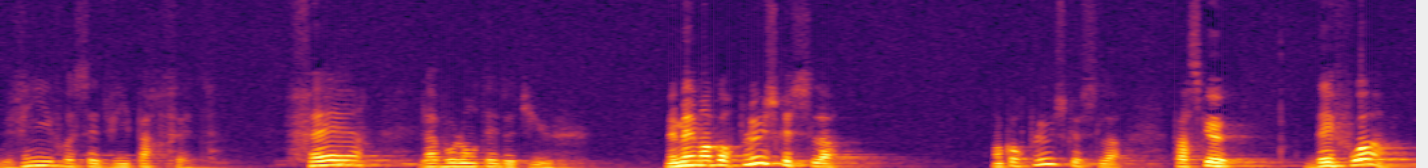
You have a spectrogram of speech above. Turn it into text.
vivre cette vie parfaite, faire la volonté de Dieu. Mais même encore plus que cela, encore plus que cela, parce que des fois,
